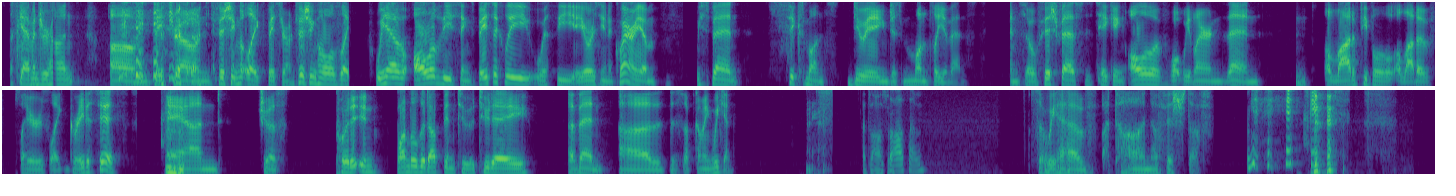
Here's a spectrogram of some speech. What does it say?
A scavenger hunt, um, based around fishing, like based around fishing holes. Like we have all of these things. Basically, with the Eorzean Aquarium, we spent six months doing just monthly events. And so Fish Fest is taking all of what we learned then. A lot of people, a lot of players like greatest hits Mhm. and just put it in, bundled it up into a two day event uh, this upcoming weekend. nice. That's That's awesome. awesome. So we have a ton of fish stuff.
